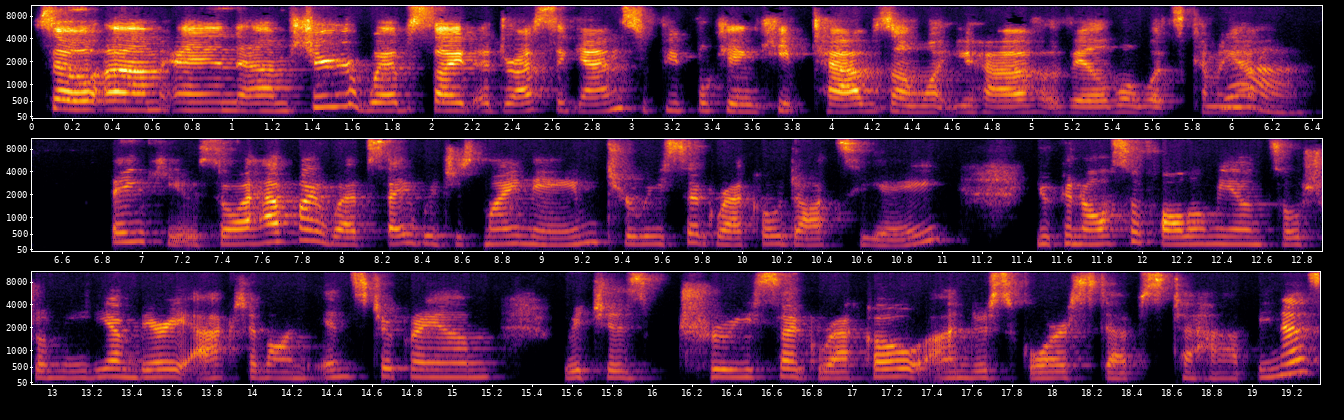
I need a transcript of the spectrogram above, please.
So, um, and um, share your website address again so people can keep tabs on what you have available, what's coming yeah. up. Thank you. So I have my website, which is my name, teresagreco.ca. You can also follow me on social media. I'm very active on Instagram, which is Teresa Greco underscore steps to happiness.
